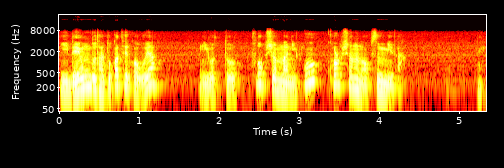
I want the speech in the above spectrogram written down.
이 내용도 다 똑같을 거고요. 이것도 풋옵션만 있고 콜옵션은 없습니다. 네.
